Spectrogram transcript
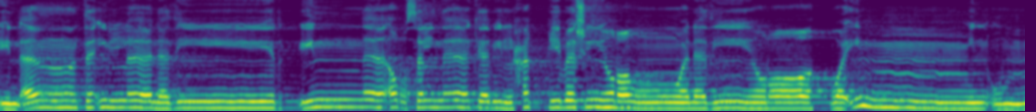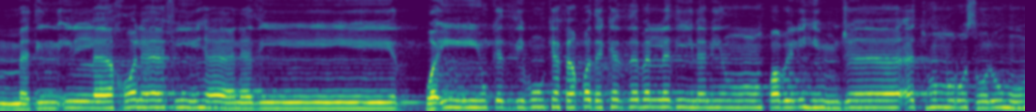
إن أنت إلا نذير إنا أرسلناك بالحق بشيرا ونذيرا وإن من أمة إلا خلا فيها نذير. وإن يكذبوك فقد كذب الذين من قبلهم جاءتهم رسلهم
